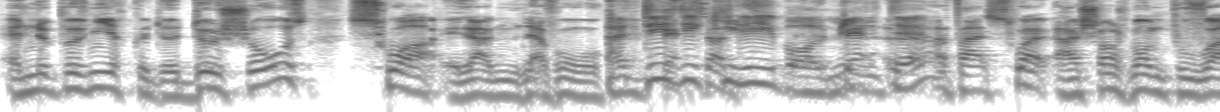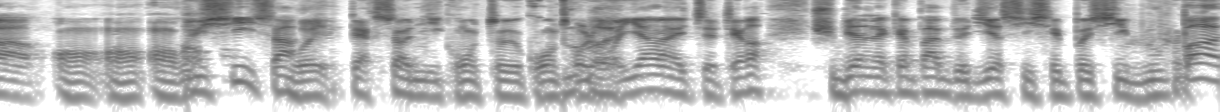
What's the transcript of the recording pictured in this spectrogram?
elle ne peut venir que de deux choses, soit, et là nous n'avons déséquilibre militaire, euh, enfin soit un changement de pouvoir en, Russie, ça, personne n'y contrôle rien, etc. Je suis bien incapable de dire si c'est possible ou pas.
